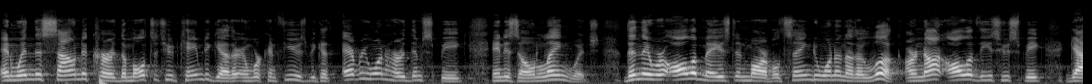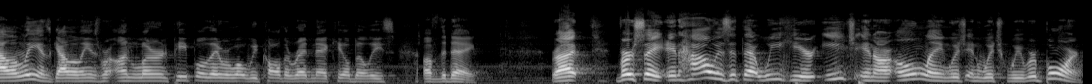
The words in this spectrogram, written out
And when this sound occurred, the multitude came together and were confused because everyone heard them speak in his own language. Then they were all amazed and marveled, saying to one another, Look, are not all of these who speak Galileans? Galileans were unlearned people, they were what we call the redneck hillbillies of the day right? Verse 8, and how is it that we hear each in our own language in which we were born?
